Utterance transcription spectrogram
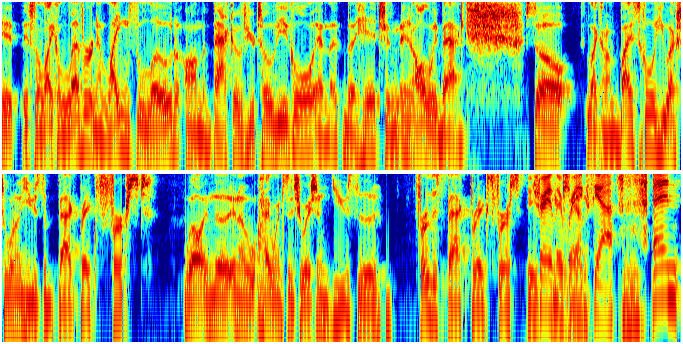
it, it's a, like a lever and it lightens the load on the back of your tow vehicle and the, the hitch and, and all the way back. So, like on a bicycle, you actually want to use the back brake first. Well, in the in a high wind situation, use the furthest back brakes first. Trailer. Mm-hmm. brakes, yeah. And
